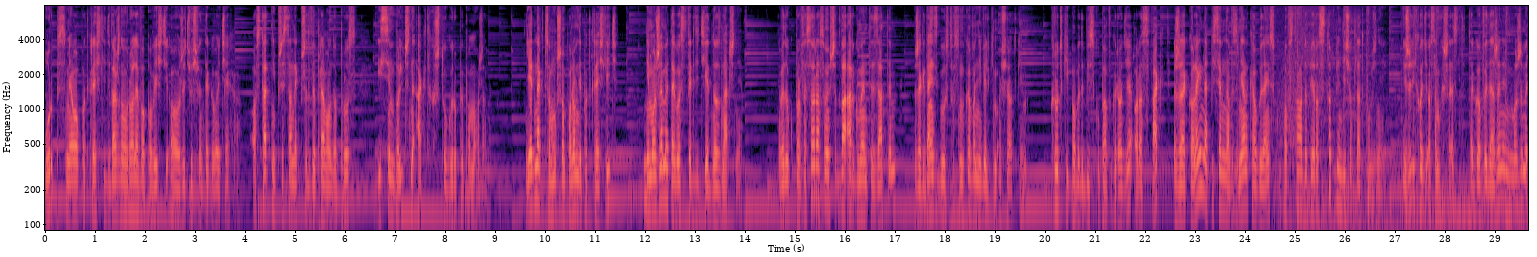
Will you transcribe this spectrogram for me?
Urbs miało podkreślić ważną rolę w opowieści o życiu świętego Wojciecha. Ostatni przystanek przed wyprawą do Prus i symboliczny akt chrztu grupy Pomorzan. Jednak, co muszę ponownie podkreślić, nie możemy tego stwierdzić jednoznacznie. Według profesora są jeszcze dwa argumenty za tym, że Gdańsk był stosunkowo niewielkim ośrodkiem. Krótki pobyt biskupa w Grodzie oraz fakt, że kolejna pisemna wzmianka o Gdańsku powstała dopiero 150 lat później. Jeżeli chodzi o sam chrzest, tego wydarzenia nie możemy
